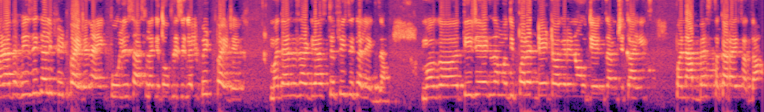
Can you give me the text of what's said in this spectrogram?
पण आता फिजिकली फिट पाहिजे ना? एक पोलीस असला की तो फिजिकली फिट पाहिजे. मग त्याच्यासाठी असते फिजिकल एक्झाम मग ती जी एक्झाम होती परत डेट वगैरे नव्हती एक्झामची काहीच. पण अभ्यास तर करायचा आता.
